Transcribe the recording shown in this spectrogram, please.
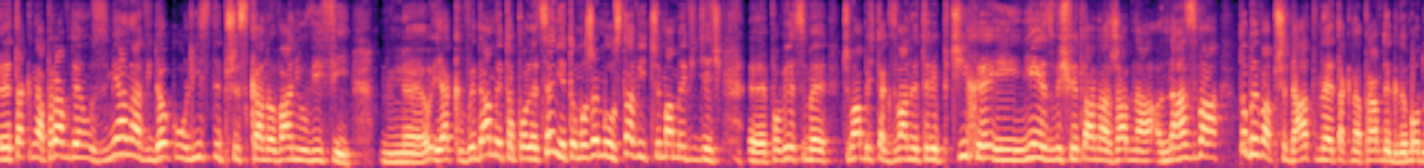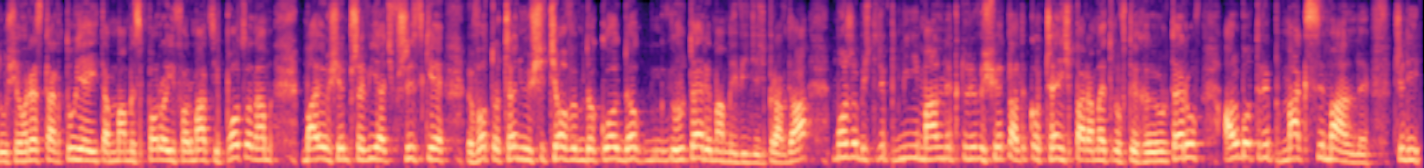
e, tak naprawdę zmiana widoku listy przy skanowaniu Wi-Fi. E, Jak wydamy to polecenie, to możemy ustawić, czy mamy widzieć, e, powiedzmy, czy ma być tak zwany tryb cichy i nie jest wyświetlana żadna nazwa. To bywa przydatne tak naprawdę, gdy moduł się restartuje i tam mamy sporo informacji, po co nam mają się przewijać wszystkie w otoczeniu sieciowym, do, do routery mamy widzieć, prawda? Może być tryb minimalny, który wyświetla tylko część parametrów tych routerów, albo tryb maksymalny, czyli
